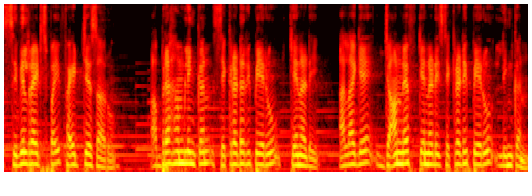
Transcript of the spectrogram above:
సివిల్ రైట్స్పై ఫైట్ చేశారు. అబ్రహం లింకన్ సెక్రటరీ పేరు కెనడీ అలాగే జాన్ ఎఫ్ కెన్నడీ సెక్రటరీ పేరు లింకన్.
